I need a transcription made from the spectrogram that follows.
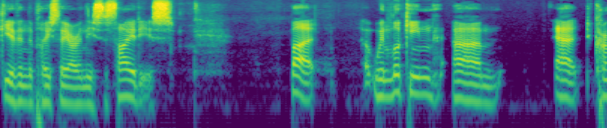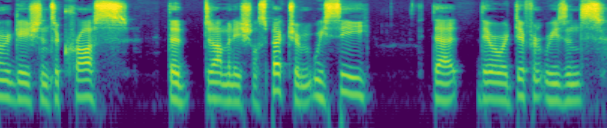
given the place they are in these societies. But when looking um, at congregations across the denominational spectrum, we see that there were different reasons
